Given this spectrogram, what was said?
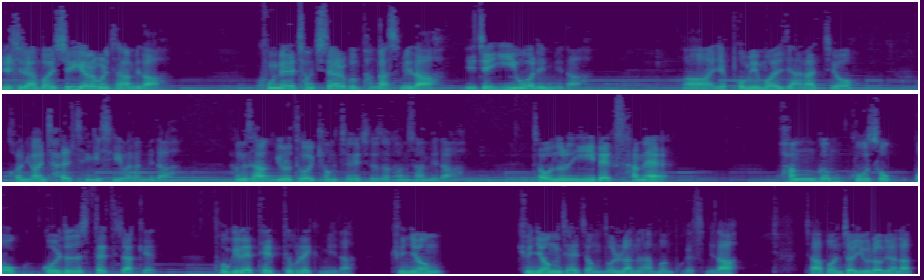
일주일에 한 번씩 여러분을 찾아갑니다. 국내 청취자 여러분 반갑습니다. 이제 2월입니다. 어, 이제 봄이 멀지 않았죠. 건강 잘 챙기시기 바랍니다. 항상 유로톡을 경청해 주셔서 감사합니다. 자, 오늘은 203회 황금 구속복 golden straitjacket 독일의 debt brake입니다. 균형 균형 재정 논란을 한번 보겠습니다. 자, 먼저 유럽연합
